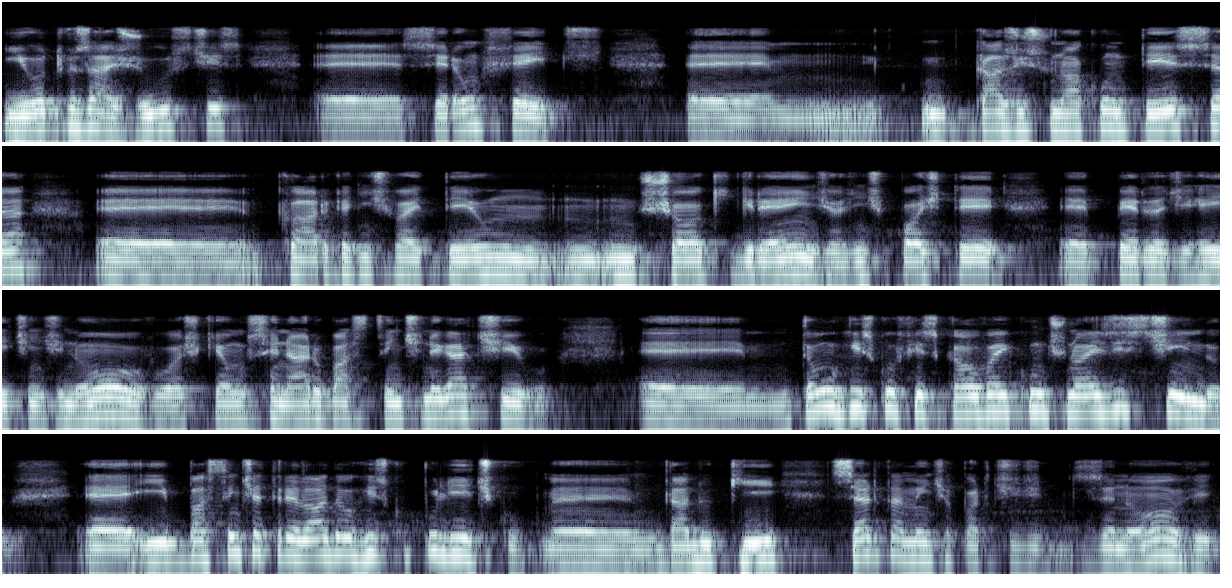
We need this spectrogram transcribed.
e outros ajustes é, serão feitos. É, caso isso não aconteça, é, claro que a gente vai ter um, um, um choque grande, a gente pode ter é, perda de rating de novo, acho que é um cenário bastante negativo. Então o risco fiscal vai continuar existindo e bastante atrelado ao risco político, dado que certamente a partir de 19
